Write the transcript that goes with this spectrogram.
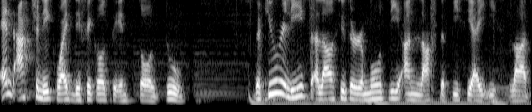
and actually quite difficult to install too. The Q release allows you to remotely unlock the PCIe slot,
